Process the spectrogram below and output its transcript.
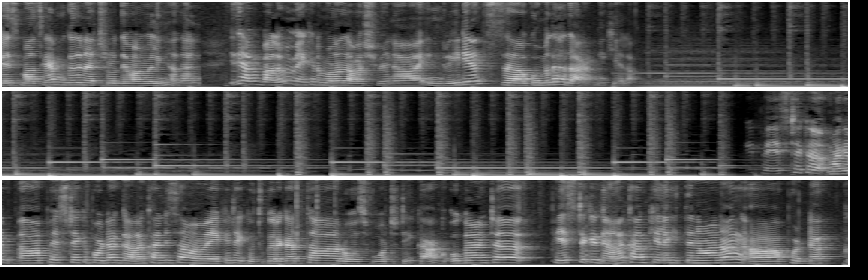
ෆේස් මාස්ක් එකක්. මොකද නැචරල් දේවල් වලින් හදන්නේ. ඉතින් අපි බලමු මේකට මොනවද අවශ්‍ය වෙන ඉන්ග්‍රීඩියන්ට්ස් කොහොමද හදාගන්නේ කියලා. පේස්ට එක මගේ පෙස්ට එක පොඩක් ගණකන් නිසා මම ඒකට එකතු කරගත්තා රෝස් වෝට ටිකක් ඔගලන්ට පේස්ට එක ගණකන් කියලා හිතෙනවා නම් පොඩ්ඩක්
